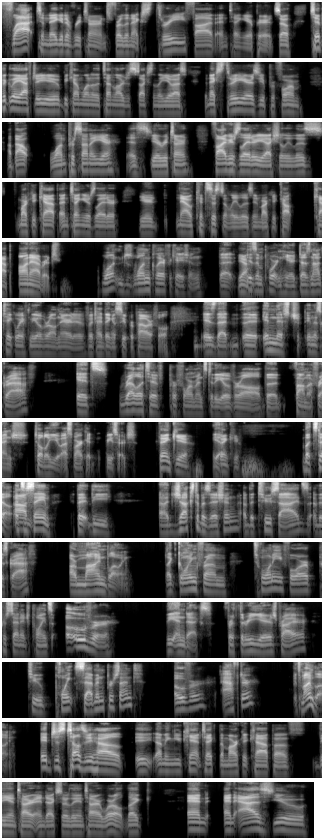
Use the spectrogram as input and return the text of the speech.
flat to negative returns for the next three five and 10 year period so typically after you become one of the 10 largest stocks in the us the next three years you perform about 1% a year is your return. Five years later, you actually lose market cap. And 10 years later, you're now consistently losing market cap, cap on average. One just one clarification that is Yeah. important here does not take away from the overall narrative, which I think is super powerful. Is that the in this in this graph, it's relative performance to the overall the Fama French total U.S. market research. Thank you. Yeah. Thank you. but still it's Um, the same the the uh, juxtaposition of the two sides of this graph are mind-blowing like going from 24 percentage points over the index for three years prior to 0.7% over after it's mind-blowing It just tells you how, I mean, you can't take the market cap of the entire index or the entire world. Like, and, and as you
